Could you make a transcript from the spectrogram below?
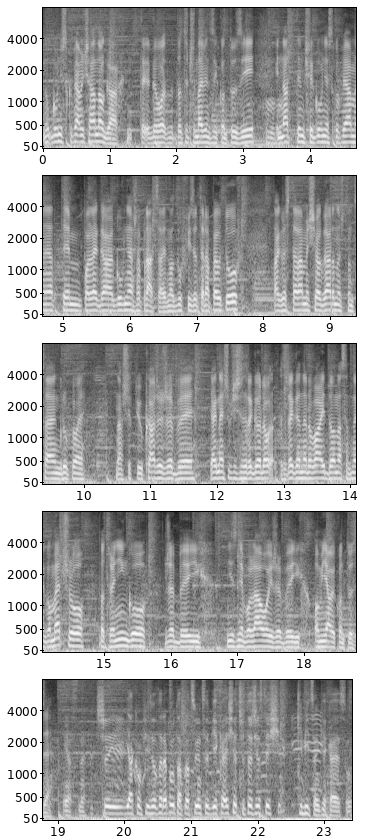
no, głównie skupiamy się na nogach. Tego dotyczy najwięcej kontuzji i nad tym się głównie skupiamy, nad tym polega głównie nasza praca. Jest na dwóch fizjoterapeutów, także staramy się ogarnąć tą całą grupę naszych piłkarzy, żeby jak najszybciej się zregenerowali do następnego meczu, do treningu, żeby ich nic nie bolało i żeby ich omijały kontuzje. Jasne. Czy jako fizjoterapeuta pracujący w GKS-ie, czy też jesteś kibicem GKS-u?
